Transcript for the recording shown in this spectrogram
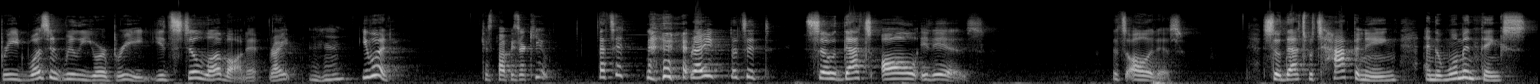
breed wasn't really your breed, you'd still love on it, right? Mm-hmm. You would. Because puppies are cute. That's it, right? That's it. So that's all it is. That's all it is. So that's what's happening, and the woman thinks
